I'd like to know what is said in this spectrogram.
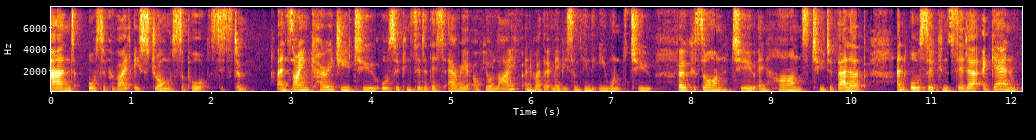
and also provide a strong support system. And so I encourage you to also consider this area of your life and whether it may be something that you want to focus on, to enhance, to develop, and also consider again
